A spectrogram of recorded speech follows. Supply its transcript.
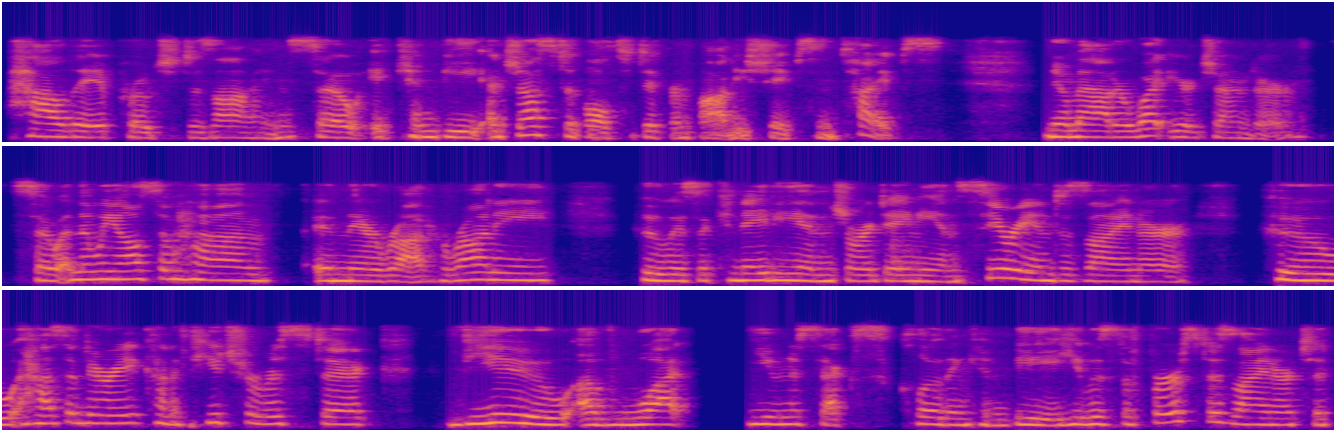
how they approach design. So it can be adjustable to different body shapes and types, no matter what your gender. So, and then we also have in there Rad Hourani, who is a Canadian, Jordanian, Syrian designer who has a very kind of futuristic view of what unisex clothing can be. He was the first designer to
